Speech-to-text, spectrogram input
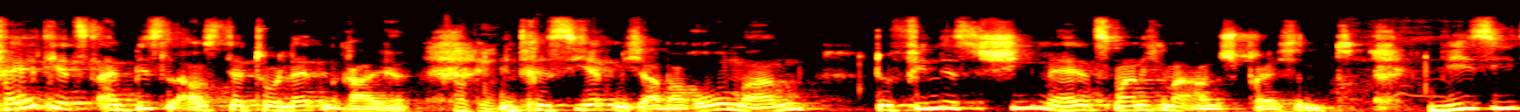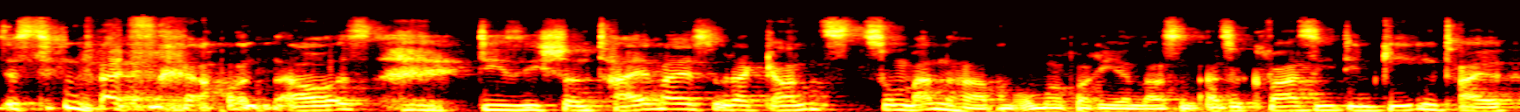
Fällt jetzt ein bisschen aus der Toilettenreihe. Okay. Interessiert mich aber, Roman, du findest She-Mails manchmal ansprechend. Wie sieht es denn bei Frauen aus, die sich schon teilweise oder ganz zum Mann haben umoperieren lassen? Also quasi dem Gegenteil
